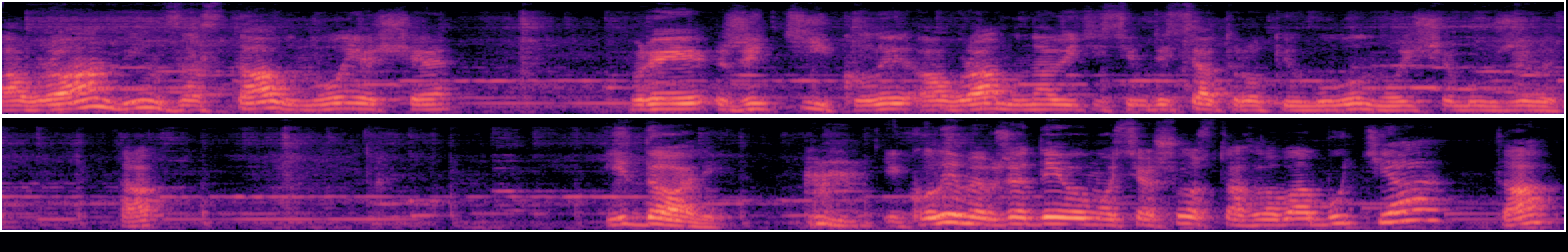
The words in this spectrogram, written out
Авраам він застав Ноя ще при житті, коли Аврааму навіть і 70 років було, Ной ще був живий. Так? І далі. І коли ми вже дивимося шоста глава буття, так?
